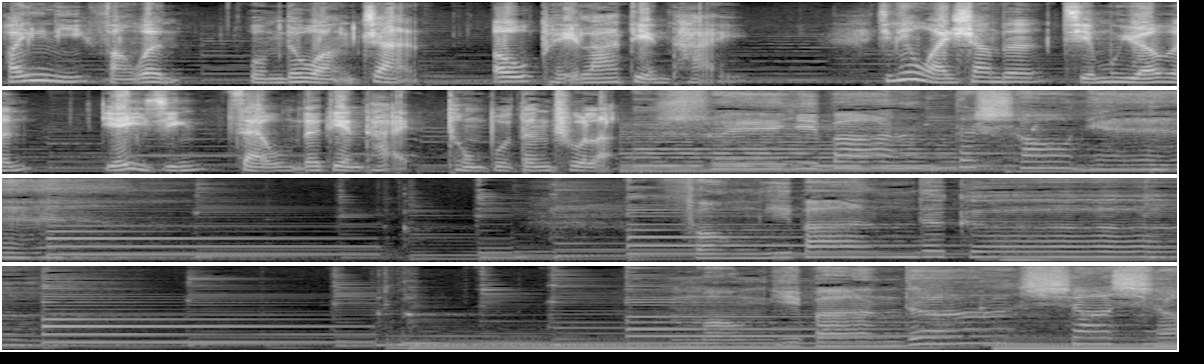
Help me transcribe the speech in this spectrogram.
欢迎你访问我们的网站欧培拉电台。今天晚上的节目原文。也已经在我们的电台同步登出了。水一般的少年，风一般的歌，梦一般的遐想。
